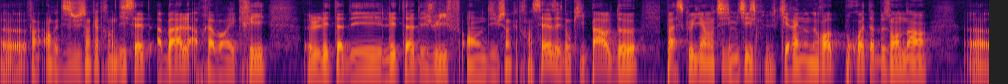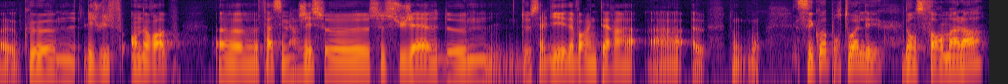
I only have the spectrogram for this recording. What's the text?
enfin en 1897 à Bâle, après avoir écrit euh, l'état des, l'état des Juifs en 1896. Et donc il parle de parce qu'il y a un antisémitisme qui règne en Europe, pourquoi tu as besoin d'un euh, que euh, les Juifs en Europe euh, fassent émerger ce, ce sujet de, de s'allier et d'avoir une terre à, à- à eux. Donc bon, C'est quoi pour toi, les... dans ce format-là,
